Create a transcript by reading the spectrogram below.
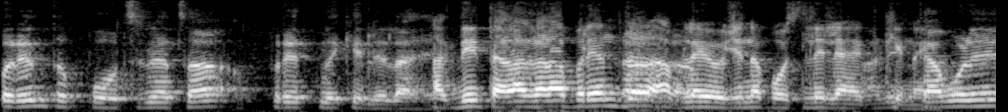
पर्यंत पोहोचण्याचा प्रयत्न केलेला आहे. अगदी तळागाळापर्यंत आपल्या योजना पोहोचलेल्या आहेत त्यामुळे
